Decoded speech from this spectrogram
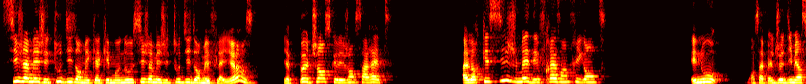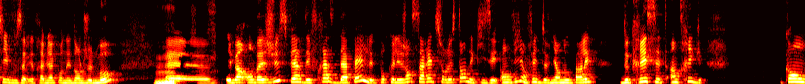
si jamais j'ai tout dit dans mes kakémonos, si jamais j'ai tout dit dans mes flyers, il y a peu de chances que les gens s'arrêtent. Alors que si je mets des phrases intrigantes, et nous, on s'appelle Jeudi Merci, vous savez très bien qu'on est dans le jeu de mots, Mhm. euh, et ben on va juste faire des phrases d'appel pour que les gens s'arrêtent sur le stand et qu'ils aient envie en fait de venir nous parler, de créer cette intrigue. Quand on,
